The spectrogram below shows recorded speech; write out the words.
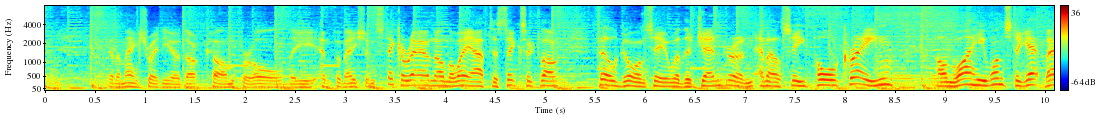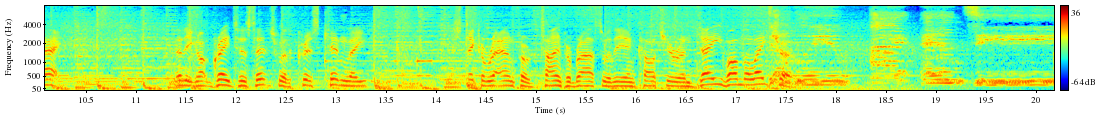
Go to manxradio.com for all the information. Stick around on the way after 6 o'clock. Phil Gawns here with Agenda and MLC Paul Crane on why he wants to get back. Then he got greatest hits with Chris Kinley. Stick around for Time for Brass with Ian Kocher and Dave on the Late Show. W-I-N-T.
